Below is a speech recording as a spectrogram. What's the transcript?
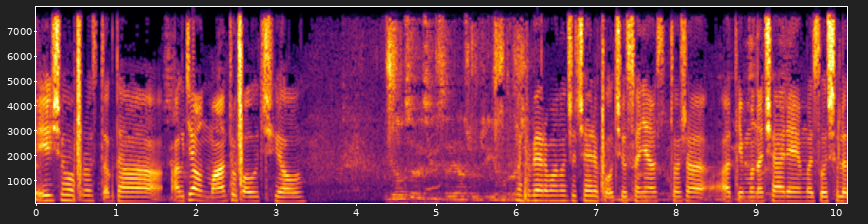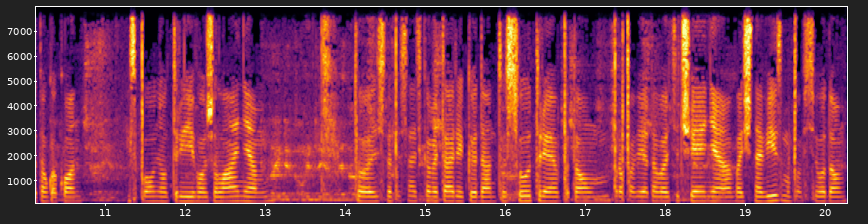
И еще вопрос тогда, а где он мантру получил? Например, Мануджачаря получил саньяс тоже от Ямуначаря, и мы слышали о том, как он исполнил три его желания, то есть написать комментарий к Веданта Сутре, потом проповедовать учение вайшнавизма повсюду,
